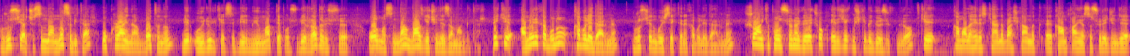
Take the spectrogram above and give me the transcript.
Rusya açısından nasıl biter? Ukrayna Batı'nın bir uydu ülkesi, bir mühimmat deposu, bir radar üssü olmasından vazgeçildiği zaman biter. Peki Amerika bunu kabul eder mi? Rusya'nın bu isteklerini kabul eder mi? Şu anki pozisyona göre çok edecekmiş gibi gözükmüyor ki Kamala Harris kendi başkanlık e, kampanyası sürecinde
